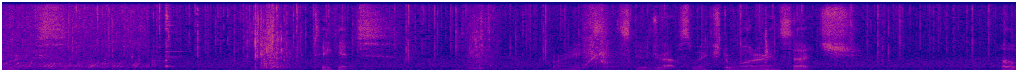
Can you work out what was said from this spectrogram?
Alright. Take it. Alright, let's go drop some extra water and such. Oh.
